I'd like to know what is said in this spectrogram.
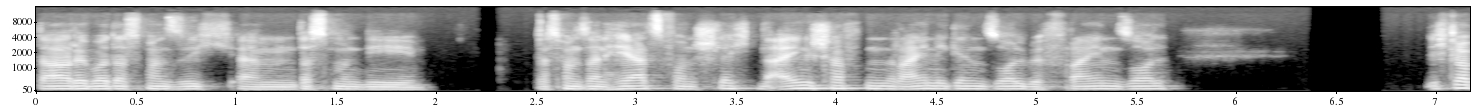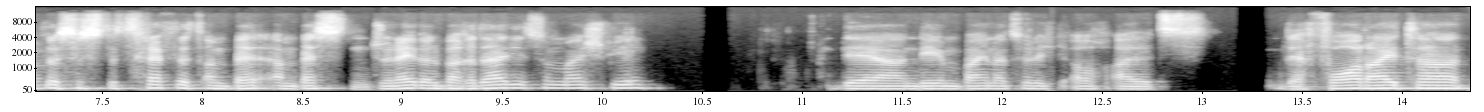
darüber, dass man sich, ähm, dass man die, dass man sein Herz von schlechten Eigenschaften reinigen soll, befreien soll, ich glaube, das, das trifft es am, am besten. Junaid al-Baghdadi zum Beispiel, der nebenbei natürlich auch als der Vorreiter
